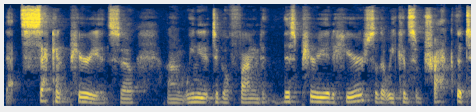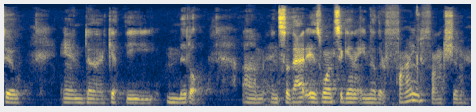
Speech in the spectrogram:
that second period. So um, we need it to go find this period here so that we can subtract the two and uh, get the middle. Um, and so that is once again another find function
